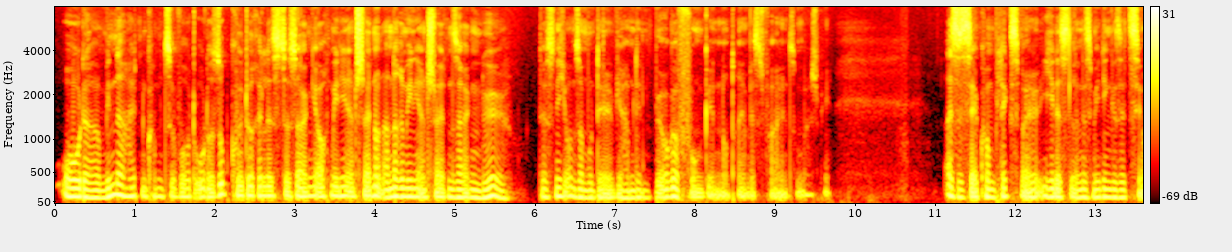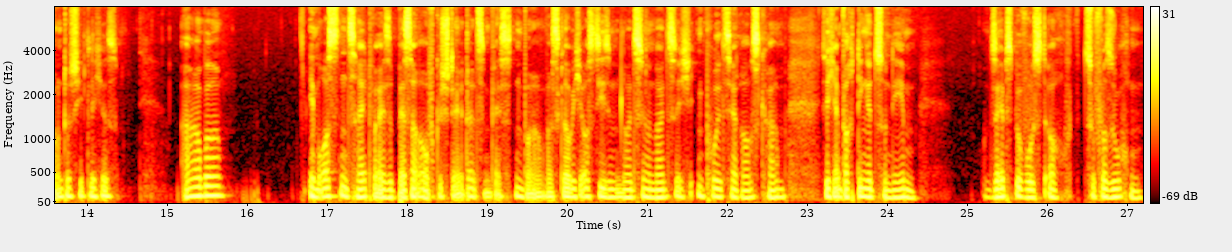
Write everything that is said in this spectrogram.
Oder Minderheiten kommen zu Wort oder subkulturelles, das sagen ja auch Medienanstalten und andere Medienanstalten sagen, nö, das ist nicht unser Modell, wir haben den Bürgerfunk in Nordrhein-Westfalen zum Beispiel. Also es ist sehr komplex, weil jedes Landesmediengesetz sehr unterschiedlich ist. Aber im Osten zeitweise besser aufgestellt als im Westen war, was, glaube ich, aus diesem 1990 Impuls herauskam, sich einfach Dinge zu nehmen und selbstbewusst auch zu versuchen.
